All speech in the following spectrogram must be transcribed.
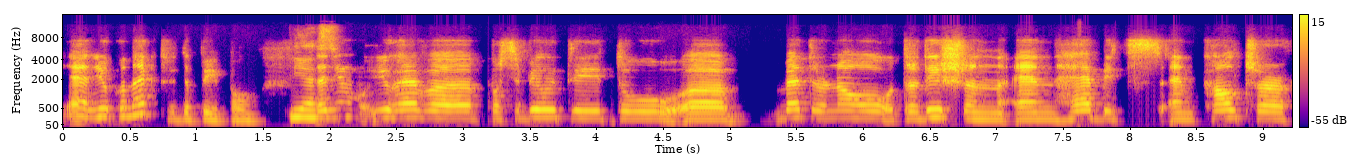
Yeah, and you connect with the people. Yes. Then you you have a possibility to uh, better know tradition and habits and culture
